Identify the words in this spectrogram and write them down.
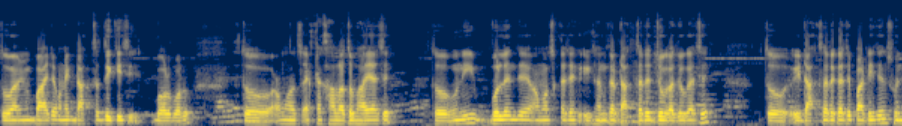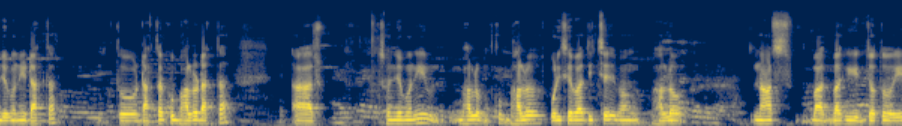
তো আমি বাইরে অনেক ডাক্তার দেখিয়েছি, বড় বড়। তো আমার একটা খালাতো ভাই আছে। তো উনি বললেন যে আমার কাছে এখানকার ডাক্তারের যোগাযোগ আছে। তো এই ডাক্তারের কাছে পাঠিয়েছেন সঞ্জীবনী ডাক্তার। তো ডাক্তার খুব ভালো ডাক্তার। আর সঞ্জীবনী ভালো, খুব ভালো পরিষেবা দিচ্ছে এবং ভালো নার্স বাদ বাকি যত এ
